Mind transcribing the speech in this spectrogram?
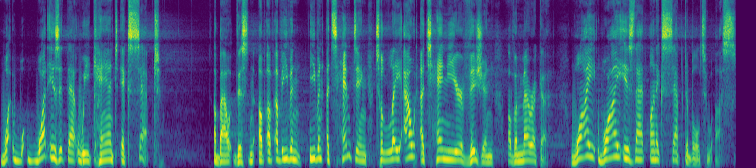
What, what is it that we can't accept? About this of, of, of, even even attempting to lay out a 10-year vision of america. Why why is that unacceptable to us?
